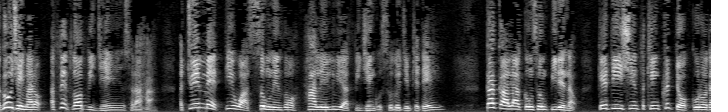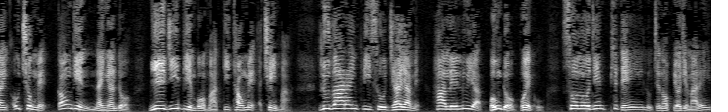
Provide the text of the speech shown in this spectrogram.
အခုအချိန်မှာတော့အသစ်သောတည်ခြင်းဆိုတာဟာအကျွင်းမဲ့ပြေဝစုံလင်သောဟာလေလုယတည်ခြင်းကိုဆိုလိုခြင်းဖြစ်တယ်ကကာလကုံဆုံးပြီးတဲ့နောက်ကယ်တင်ရှင်သခင်ခရစ်တော်ကိုယ်တော်တိုင်အုပ်ချုပ်မဲ့ကောင်းကင်နိုင်ငံတော် မြေကြီးပြင်ပေါ်မှာတည်ထောင်မဲ့အချိန်မှာလူသားတိုင်းတည်ဆိုကြရမယ်ဟာလေလုယဘုန်းတော်ဘွဲ့ကိုဆိုလိုခြင်းဖြစ်တယ်လို့ကျွန်တော်ပြောချင်ပါတယ်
